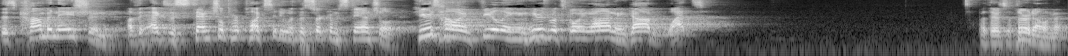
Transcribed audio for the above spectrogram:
this combination of the existential perplexity with the circumstantial. Here's how I'm feeling, and here's what's going on, and God, what? But there's a third element.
